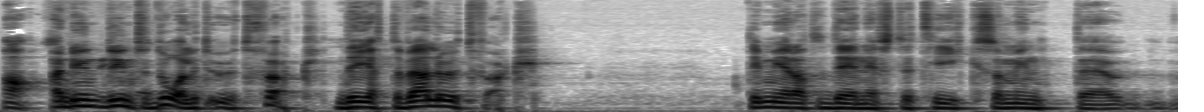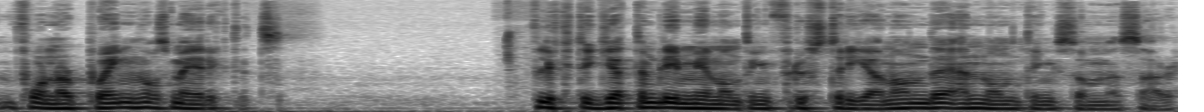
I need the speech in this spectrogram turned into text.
Ja, det är det är inte dåligt utfört. Det är jätteväl utfört. Det är mer att det är en estetik som inte får några poäng hos mig riktigt. Flyktigheten blir mer någonting frustrerande än någonting som är så här.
